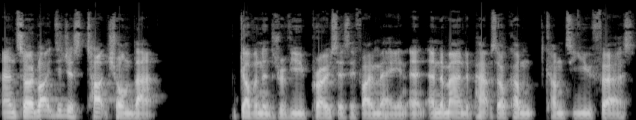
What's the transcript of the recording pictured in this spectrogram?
And so I'd like to just touch on that governance review process, if I may. And, and, Amanda, perhaps I'll come come to you first.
